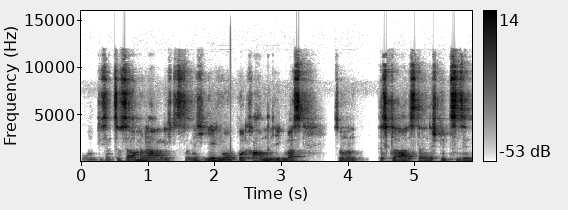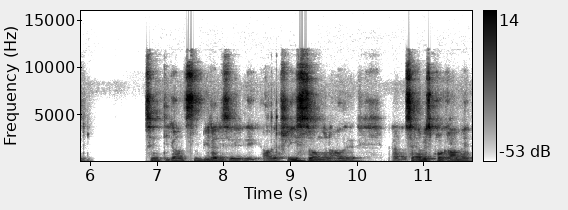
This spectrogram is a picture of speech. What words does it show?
und diesen Zusammenhang, nicht, dass da nicht irgendwo ein Programm, irgendwas, sondern ist klar, dass da eine Stützen sind sind die ganzen, wieder diese, alle Erschließungen, alle äh, Serviceprogramme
